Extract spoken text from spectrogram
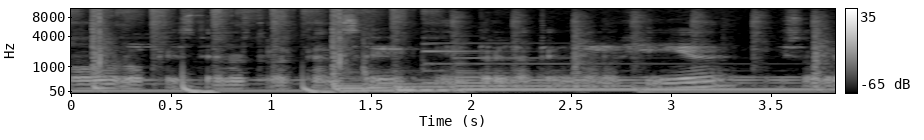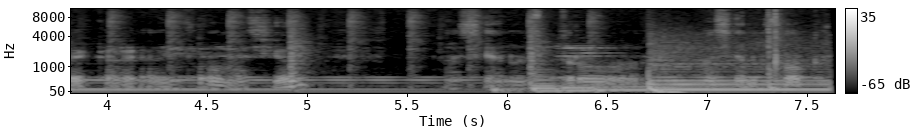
todo lo que esté a nuestro alcance entre la tecnología y sobrecarga de información hacia, nuestro, hacia nosotros.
